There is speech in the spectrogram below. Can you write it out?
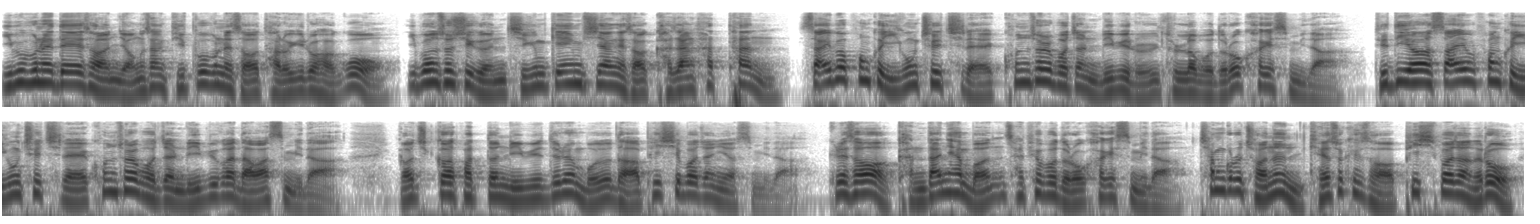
이 부분에 대해선 영상 뒷부분에서 다루기로 하고 이번 소식은 지금 게임 시장에서 가장 핫한 사이버펑크 2077의 콘솔 버전 리뷰를 둘러보도록 하겠습니다. 드디어 사이버펑크 2077의 콘솔 버전 리뷰가 나왔습니다. 여지껏 봤던 리뷰들은 모두 다 PC 버전이었습니다. 그래서 간단히 한번 살펴보도록 하겠습니다. 참고로 저는 계속해서 PC 버전으로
